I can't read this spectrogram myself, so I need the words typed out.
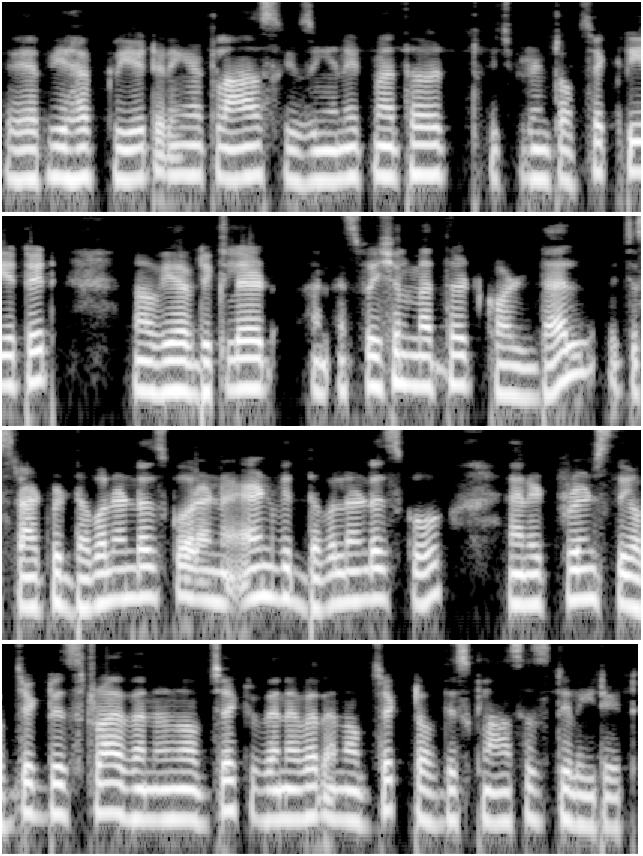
where we have created a class using init method which print object created. Now we have declared an, a special method called del which start with double underscore and end with double underscore and it prints the object destroy when an object whenever an object of this class is deleted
